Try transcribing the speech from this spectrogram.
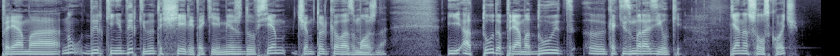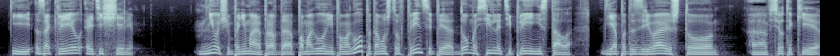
прямо, ну дырки не дырки, но это щели такие между всем, чем только возможно. И оттуда прямо дует, э, как из морозилки. Я нашел скотч и заклеил эти щели. Не очень понимаю, правда, помогло, не помогло, потому что, в принципе, дома сильно теплее не стало. Я подозреваю, что все-таки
